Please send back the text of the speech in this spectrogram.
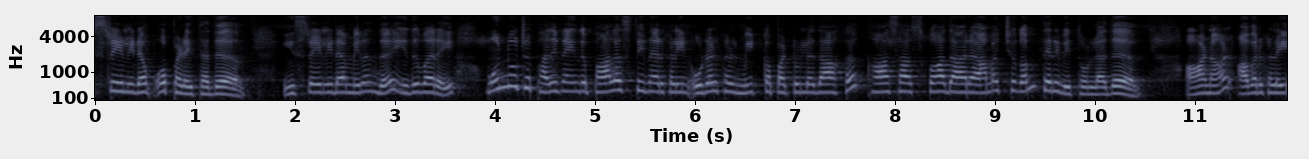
இஸ்ரேலிடம் ஒப்படைத்தது. இஸ்ரேலிடமிருந்து இதுவரை முன்னூற்று பதினைந்து பாலஸ்தீனர்களின் உடல்கள் மீட்கப்பட்டுள்ளதாக காசா சுகாதார அமைச்சகம் தெரிவித்துள்ளது. ஆனால் அவர்களை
